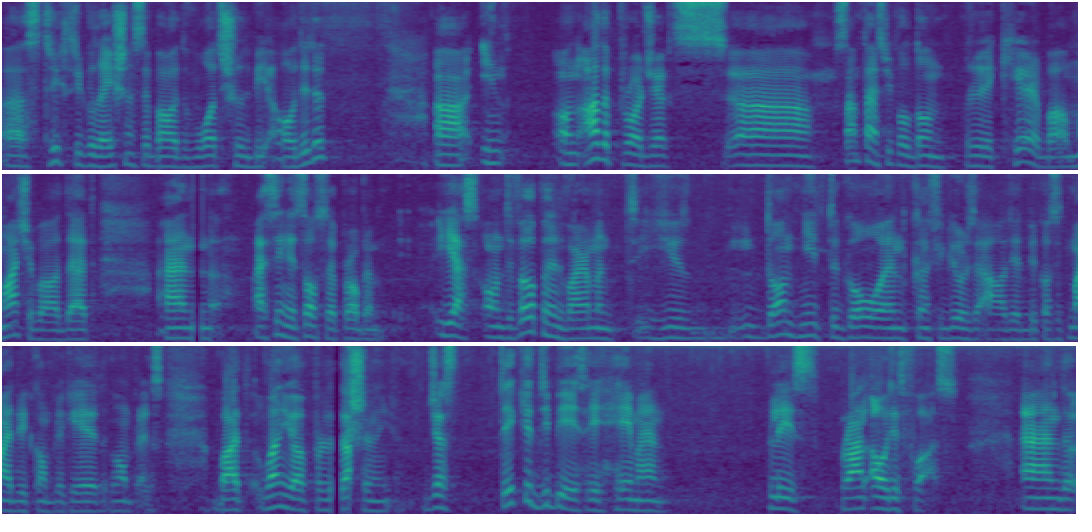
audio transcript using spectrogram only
uh, strict regulations about what should be audited. Uh, in on other projects, uh, sometimes people don't really care about much about that, and I think it's also a problem. Yes, on development environment, you don't need to go and configure the audit because it might be complicated, complex. But when you are production, just take your DBA, say, "Hey, man, please run audit for us." And uh,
